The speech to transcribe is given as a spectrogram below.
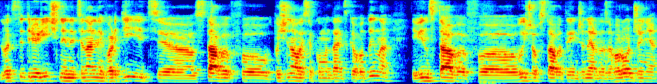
23-річний національний гвардієць е, ставив, е, починалася комендантська година, і він ставив, е, вийшов ставити інженерне загородження,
